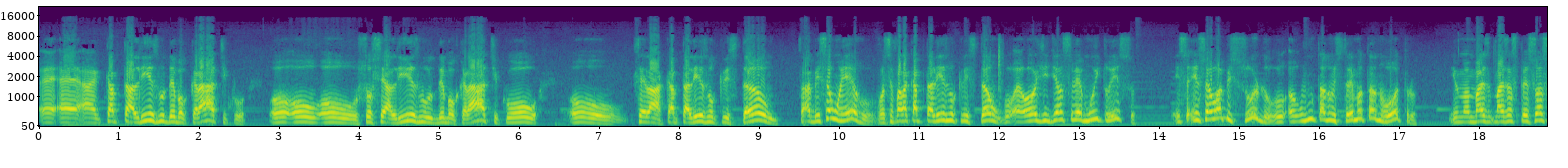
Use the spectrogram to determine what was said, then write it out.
é, é, é capitalismo democrático ou, ou, ou, socialismo democrático ou, ou, sei lá, capitalismo cristão, sabe? Isso é um erro. Você fala capitalismo cristão, hoje em dia você vê muito isso. Isso, isso é um absurdo. Um está no extremo, outro está no outro mas, mas as pessoas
